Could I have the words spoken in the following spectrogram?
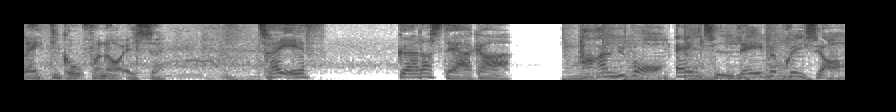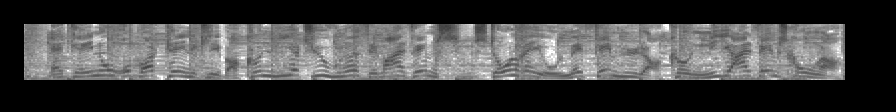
Rigtig god fornøjelse. 3F gør dig stærkere. Harald Nyborg. Altid lave priser. Adano robotplæneklipper kun 2995. Stålreol med fem hylder kun 99 kroner.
